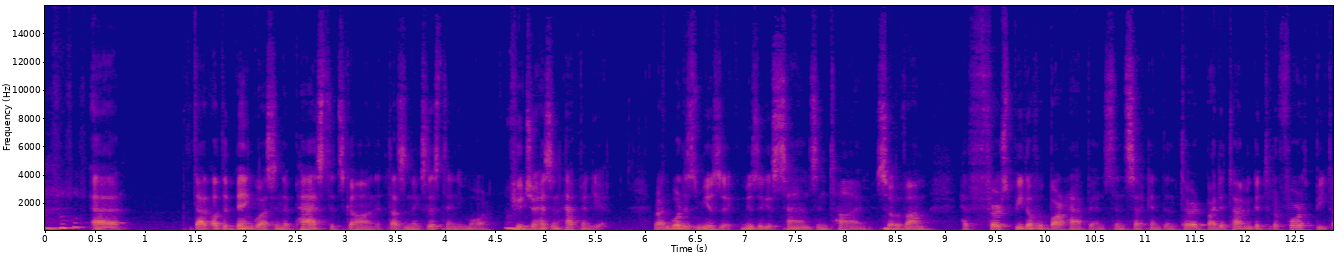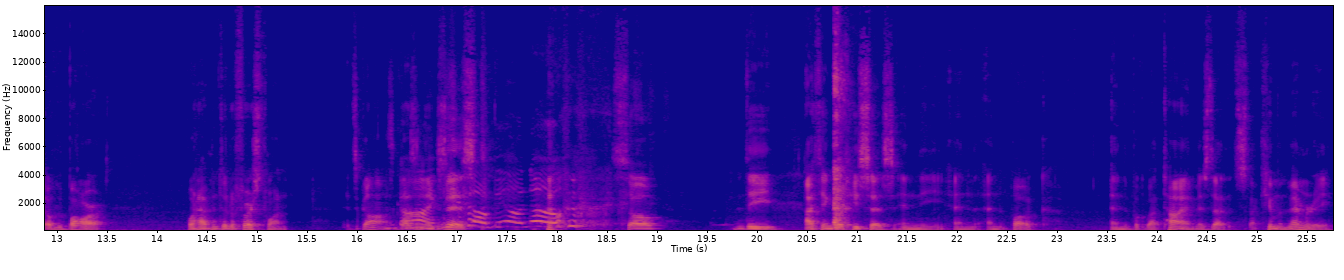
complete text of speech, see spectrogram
uh, that other bing was in the past. It's gone. It doesn't exist anymore. Mm-hmm. Future hasn't happened yet, right? What is music? Music is sounds in time. So Mm-hmm. if I'm have first beat of a bar happens, then second, then third. By the time I get to the fourth beat of a bar, what happened to the first one? It's gone. It's it doesn't gone. exist. Oh, no, no. So, the I think what he says in the in, in the book, in the book about time, is that it's like human memory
